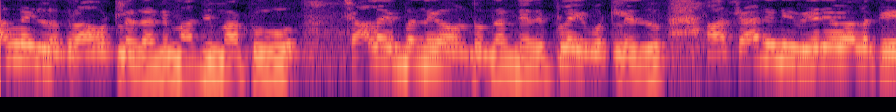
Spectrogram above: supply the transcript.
ఆన్లైన్లోకి రావట్లేదండి మాది మాకు చాలా ఇబ్బందిగా ఉంటుందండి. రిప్లై ఇవ్వట్లేదు. ఆ శారీని వేరే వాళ్ళకి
